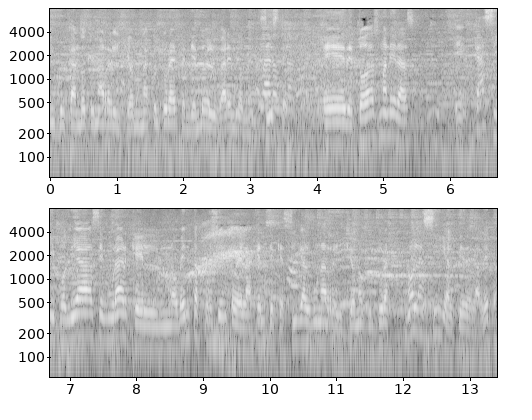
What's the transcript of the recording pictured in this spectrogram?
inculcándote una religión, una cultura dependiendo del lugar en donde Claro, naciste. claro. Eh, de todas maneras, eh, casi podría asegurar que el 90% de la gente que sigue alguna religión o cultura no la sigue al pie de la letra.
